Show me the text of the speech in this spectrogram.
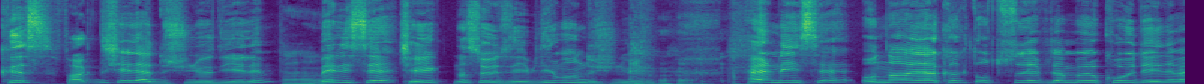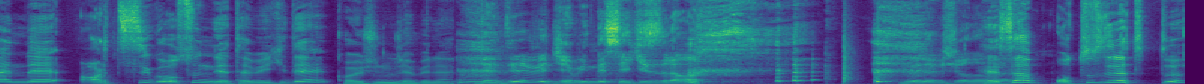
kız farklı şeyler düşünüyor diyelim. Aha. Ben ise çayı nasıl ödeyebilirim onu düşünüyorum. Her neyse onlar ayağa kalktı 30 lira falan böyle koydu eline ben de artistik olsun diye tabii ki de koy şunun cebine. Dedi ve cebinde 8 lira var. Böyle bir şey olamaz. Hesap 30 lira tuttu.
